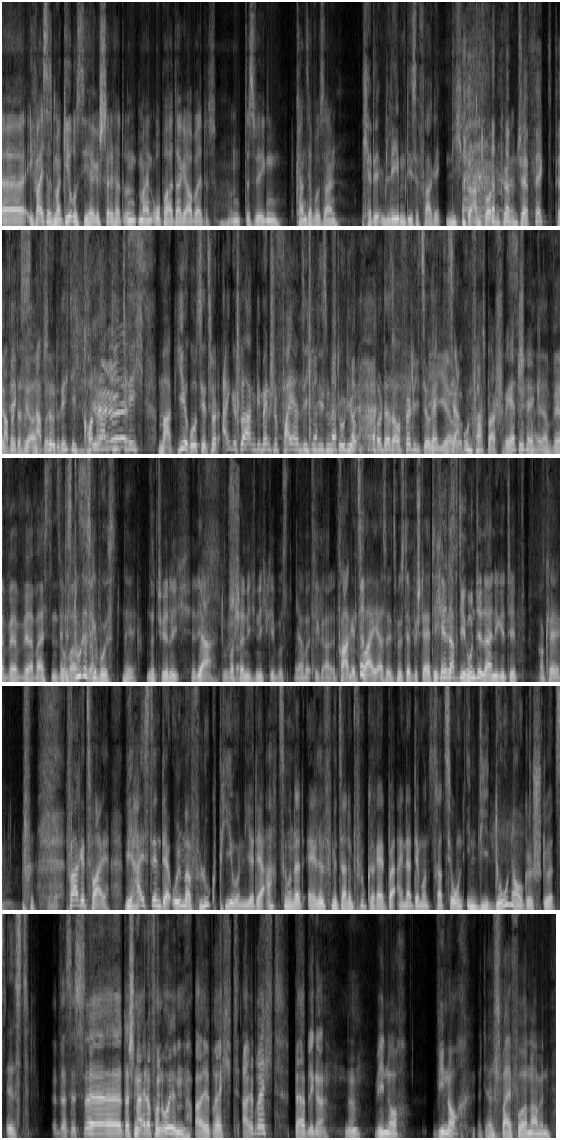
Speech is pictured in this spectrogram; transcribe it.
Äh, ich weiß, dass Magirus die hergestellt hat und mein Opa hat da gearbeitet. Und deswegen kann es ja wohl sein. Ich hätte im Leben diese Frage nicht beantworten können, Jack. Perfekt, perfekt Aber das ist absolut richtig. Konrad Yes! Dietrich, Marc Girus, jetzt wird eingeschlagen, die Menschen feiern sich in diesem Studio und das auch völlig zu Recht. Das ist ja unfassbar schwer, Super. Jack. Ja, wer, wer, wer weiß denn sowas? Hättest du das ja? gewusst? Nee. Natürlich. Hätte Ja, ich du schon. wahrscheinlich nicht gewusst, aber egal. Frage 2, also jetzt müsst ihr bestätigen. Ich hätte auf die Hundeleine getippt. Okay. Frage 2. Wie heißt denn der Ulmer Flugpionier, der 1811 mit seinem Fluggerät bei einer Demonstration in die Donau gestürzt ist? Das ist äh, der Schneider von Ulm, Albrecht, Albrecht Berblinger. Ne? Wie noch? Wie noch? Der hat zwei Vornamen.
